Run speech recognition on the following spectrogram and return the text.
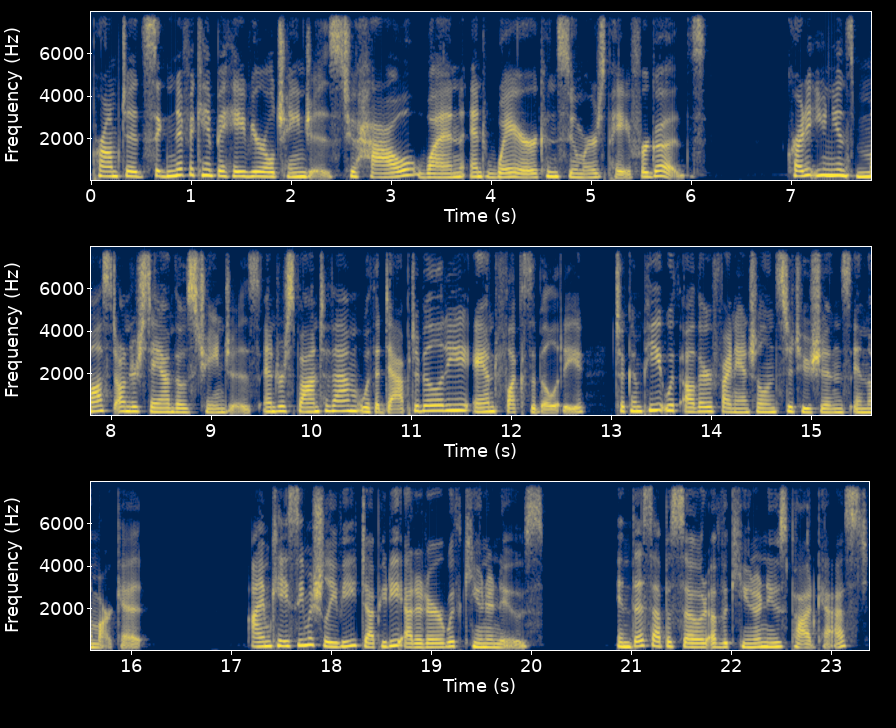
prompted significant behavioral changes to how, when, and where consumers pay for goods. Credit unions must understand those changes and respond to them with adaptability and flexibility to compete with other financial institutions in the market. I'm Casey Mashlevi, Deputy Editor with CUNA News. In this episode of the CUNA News podcast,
